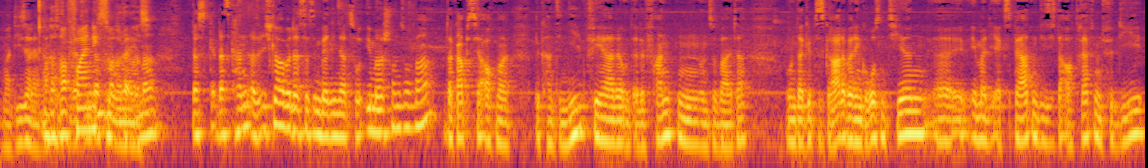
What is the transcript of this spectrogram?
guck mal, dieser, der macht das war das, vorher nicht so, oder immer. Das, das kann, also ich glaube, dass das im Berliner Zoo immer schon so war. Da gab es ja auch mal bekannte Nilpferde und Elefanten und so weiter. Und da gibt es gerade bei den großen Tieren äh, immer die Experten, die sich da auch treffen und für die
